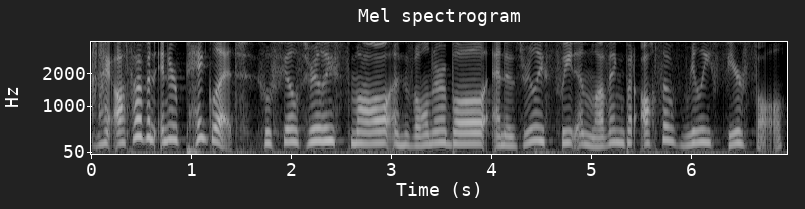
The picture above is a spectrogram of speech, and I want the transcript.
And I also have an inner piglet who feels really small and vulnerable and is really sweet and loving, but also really fearful.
